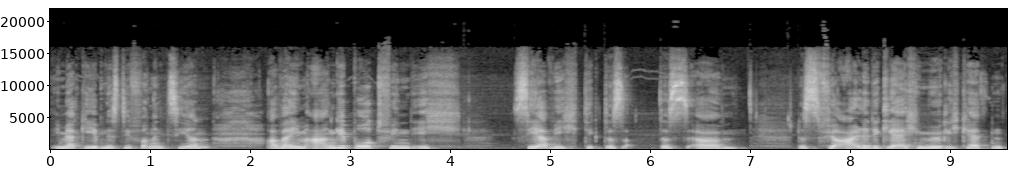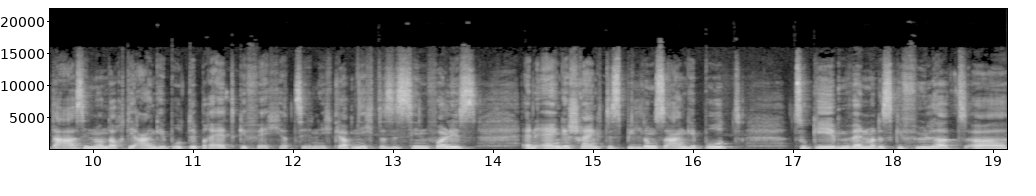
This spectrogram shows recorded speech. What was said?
im Ergebnis differenzieren. Aber im Angebot finde ich sehr wichtig, dass, dass, äh, dass für alle die gleichen Möglichkeiten da sind und auch die Angebote breit gefächert sind. Ich glaube nicht, dass es sinnvoll ist, ein eingeschränktes Bildungsangebot zu geben, wenn man das Gefühl hat, äh,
